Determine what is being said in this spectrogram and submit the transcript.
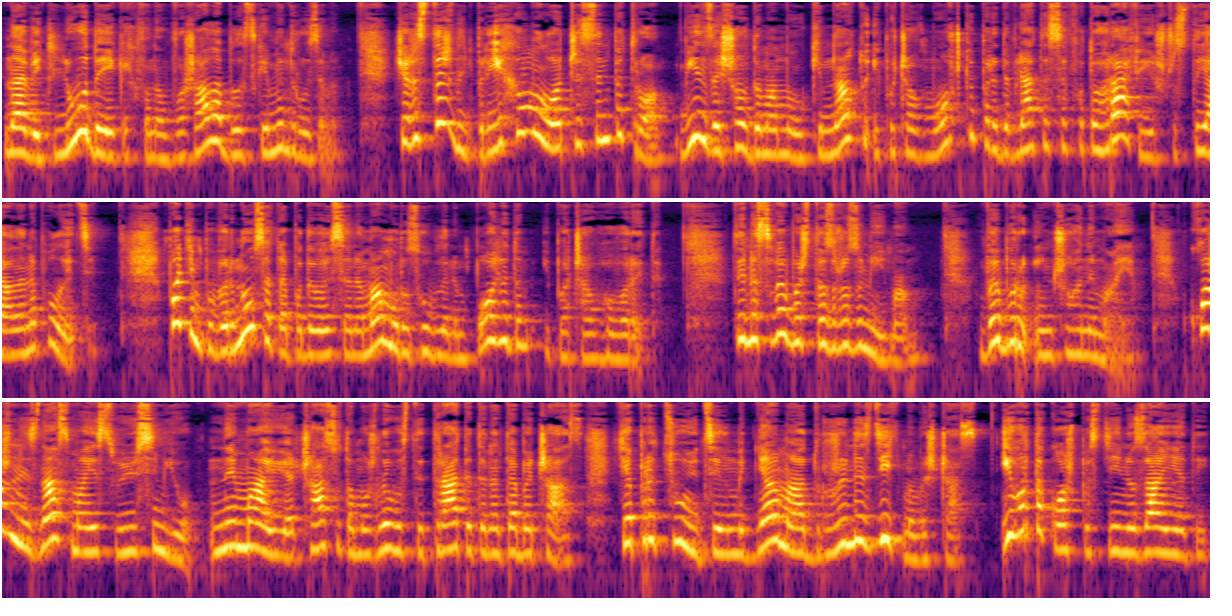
навіть люди, яких вона вважала близькими друзями. Через тиждень приїхав молодший син Петро. Він зайшов до мами у кімнату і почав мовчки передивлятися фотографії, що стояли на полиці. Потім повернувся та подивився на маму розгубленим поглядом і почав говорити. Ти нас вибач та зрозумій, мам. Вибору іншого немає. Кожен із нас має свою сім'ю. Не маю я часу та можливості тратити на тебе час. Я працюю цілими днями, а дружина з дітьми весь час. Ігор також постійно зайнятий.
